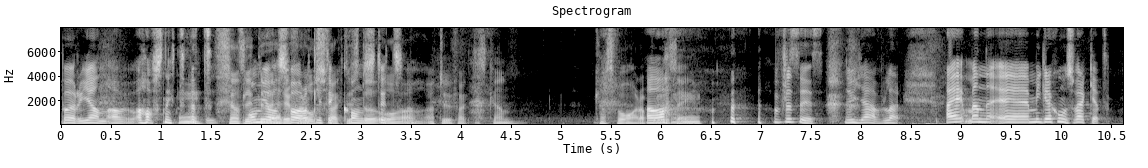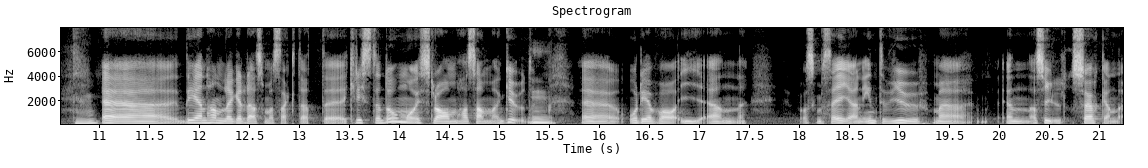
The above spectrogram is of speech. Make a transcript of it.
början av avsnittet. Mm. Det känns lite Om jag har svarat lite konstigt och, och att du faktiskt kan, kan svara på Ja. det du säger. Mm. Precis, nu jävlar. Nej, men eh, Migrationsverket. Mm. Eh, det är en handläggare där som har sagt att eh, kristendom och islam har samma gud. Mm. Eh, och det var i en, vad ska man säga, en intervju med en asylsökande.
